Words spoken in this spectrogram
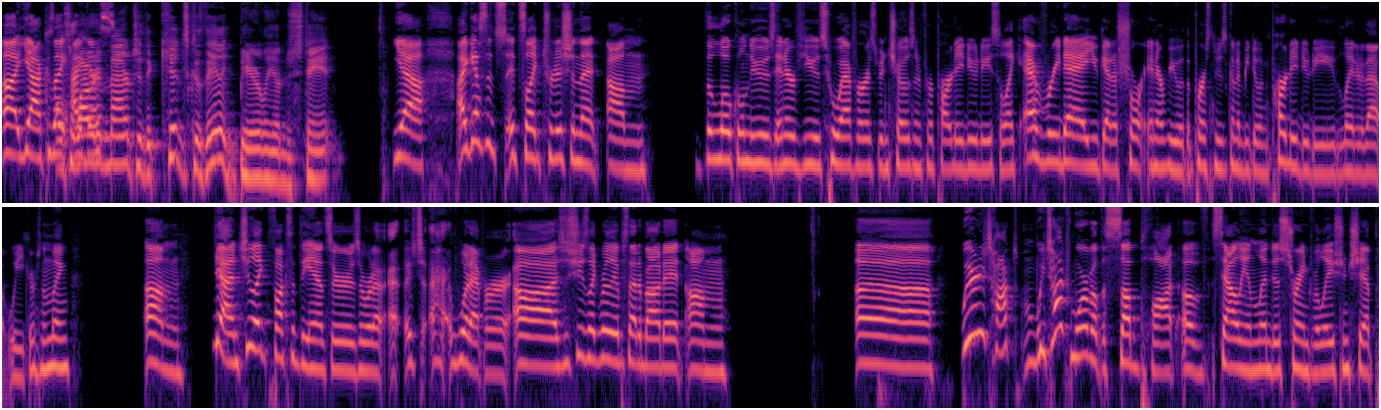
Uh, yeah, because I, Also, I why guess would it matter to the kids because they like barely understand? yeah, I guess it's it's like tradition that um the local news interviews whoever has been chosen for party duty. So like every day you get a short interview with the person who's going to be doing party duty later that week or something. Um, yeah, and she like fucks up the answers or whatever. uh, uh, Whatever. Uh, so she's like really upset about it. Um, uh, we already talked. We talked more about the subplot of Sally and Linda's strained relationship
